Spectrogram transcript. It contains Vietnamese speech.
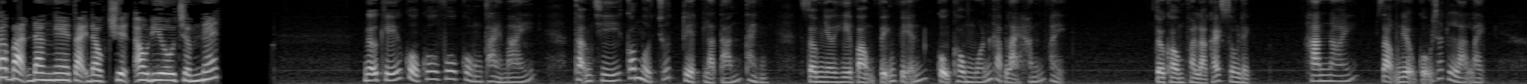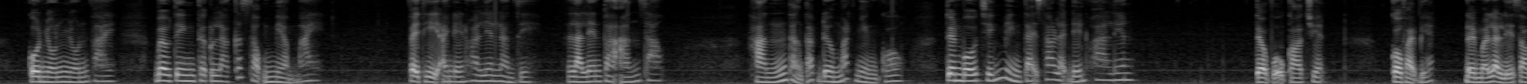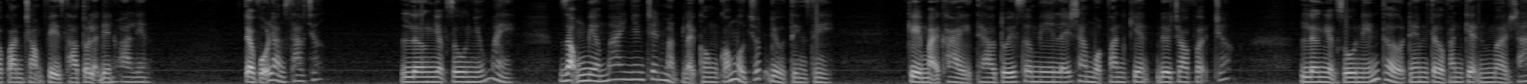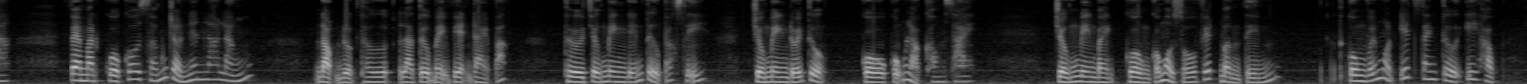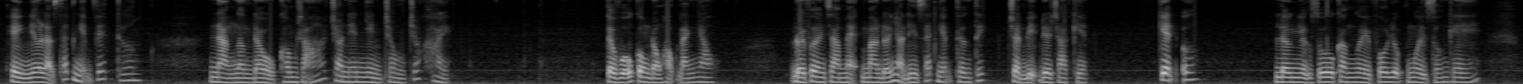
Các bạn đang nghe tại đọc chuyện audio.net Ngữ khí của cô vô cùng thoải mái, thậm chí có một chút tuyệt là tán thành, giống như hy vọng vĩnh viễn cũng không muốn gặp lại hắn vậy. Tôi không phải là khách du lịch. Hắn nói, giọng điệu cũng rất là lạnh. Cô nhốn nhốn vai, biểu tình thực là cất giọng mỉa mai. Vậy thì anh đến Hoa Liên làm gì? Là lên tòa án sao? Hắn thẳng tắp đưa mắt nhìn cô, tuyên bố chính mình tại sao lại đến Hoa Liên. Tiểu Vũ có chuyện. Cô phải biết, đây mới là lý do quan trọng vì sao tôi lại đến Hoa Liên. Tiểu Vũ làm sao chứ? Lương Nhật Du nhíu mày, giọng mỉa mai nhưng trên mặt lại không có một chút biểu tình gì. Kỳ Mại Khải theo túi sơ mi lấy ra một văn kiện đưa cho vợ trước. Lương Nhật Du nín thở đem tờ văn kiện mở ra. Vẻ mặt của cô sớm trở nên lo lắng. Đọc được thư là từ bệnh viện Đài Bắc. Thư chứng minh đến từ bác sĩ. Chứng minh đối tượng cô cũng là không sai. Chứng minh bệnh gồm có một số vết bầm tím cùng với một ít danh từ y học hình như là xét nghiệm vết thương. Nàng ngẩng đầu không rõ cho nên nhìn chồng trước hỏi. Tiểu Vũ cùng đồng học đánh nhau. Đối phương cha mẹ mang đứa nhỏ đi xét nghiệm thương tích, chuẩn bị đưa ra kiện. Kiện ư? Lương Nhược Du cả người vô lực ngồi xuống ghế.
